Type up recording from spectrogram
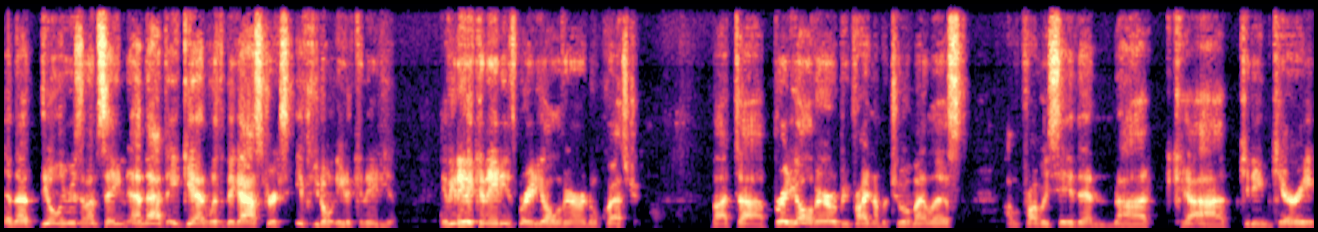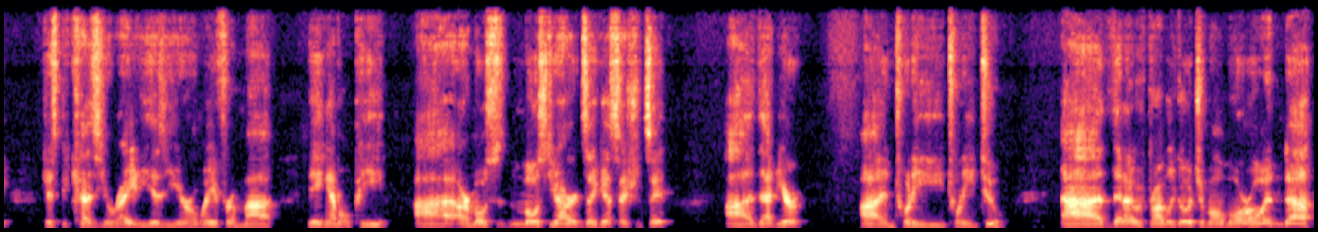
and that the only reason I'm saying, and that again with a big asterisk, if you don't need a Canadian, if you need a Canadian, it's Brady Oliveira, no question. But uh, Brady Oliveira would be probably number two on my list. I would probably say then uh, uh, Kadeem Carey, just because you're right, he is a year away from uh, being MOP, uh, or most most yards, I guess I should say, uh, that year uh, in 2022. Uh, then I would probably go with Jamal Morrow and uh,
